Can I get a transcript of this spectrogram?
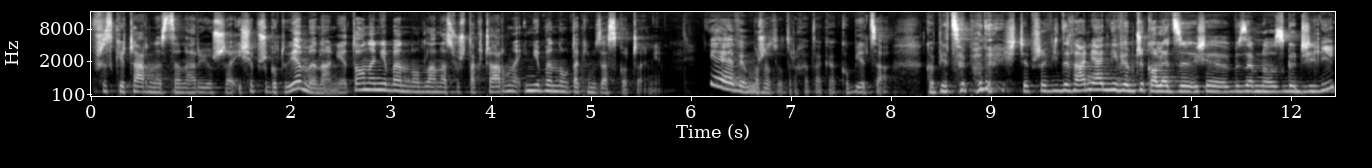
wszystkie czarne scenariusze i się przygotujemy na nie, to one nie będą dla nas już tak czarne i nie będą takim zaskoczeniem. Nie wiem, może to trochę taka kobieca, kobiece podejście przewidywania. Nie wiem, czy koledzy się ze mną zgodzili,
